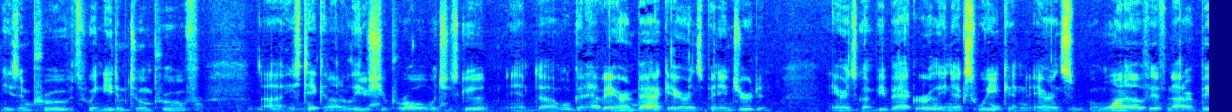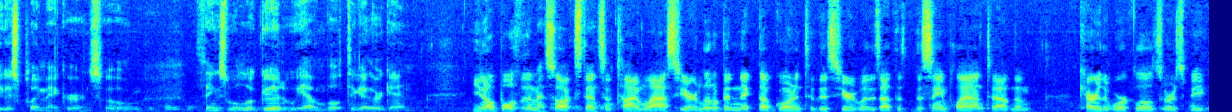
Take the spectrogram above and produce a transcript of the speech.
He's improved. We need him to improve. Uh, he's taken on a leadership role, which is good. And uh, we're going to have Aaron back. Aaron's been injured, and Aaron's going to be back early next week. And Aaron's one of, if not our biggest playmaker. And so things will look good. We have them both together again. You know, both of them saw extensive time last year. A little bit nicked up going into this year, but is that the, the same plan to have them carry the workload, so to speak?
